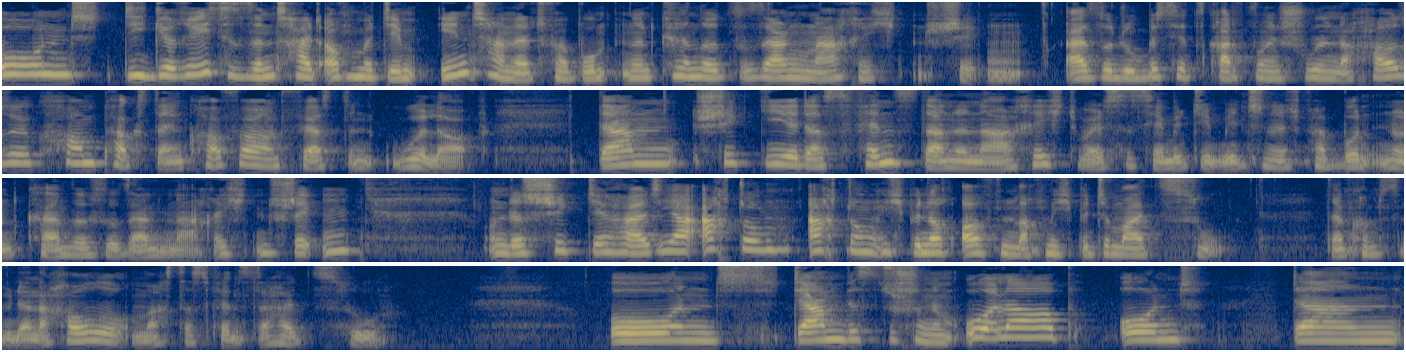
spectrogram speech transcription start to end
Und die Geräte sind halt auch mit dem Internet verbunden und können sozusagen Nachrichten schicken. Also du bist jetzt gerade von der Schule nach Hause gekommen, packst deinen Koffer und fährst in Urlaub. Dann schickt dir das Fenster eine Nachricht, weil es ist ja mit dem Internet verbunden und kann sozusagen Nachrichten schicken. Und das schickt dir halt, ja, Achtung, Achtung, ich bin noch offen, mach mich bitte mal zu. Dann kommst du wieder nach Hause und machst das Fenster halt zu. Und dann bist du schon im Urlaub und dann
